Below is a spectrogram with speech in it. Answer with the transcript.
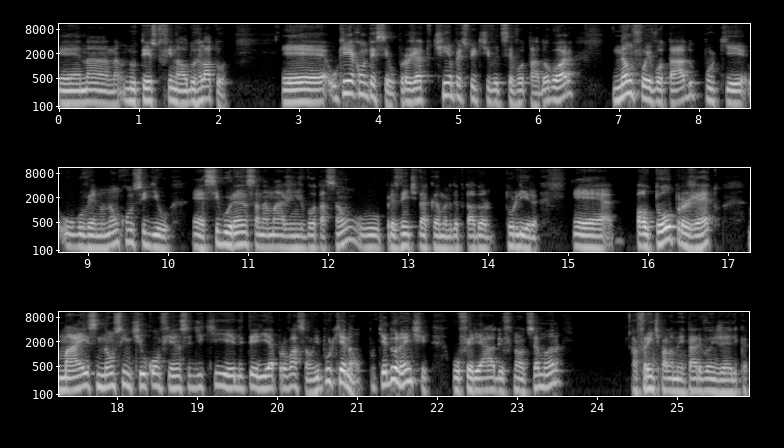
é, na, na, no texto final do relator. É, o que aconteceu? O projeto tinha perspectiva de ser votado agora, não foi votado porque o governo não conseguiu é, segurança na margem de votação. O presidente da Câmara, o deputado Arthur Lira, é, pautou o projeto, mas não sentiu confiança de que ele teria aprovação. E por que não? Porque durante o feriado e o final de semana, a Frente Parlamentar Evangélica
